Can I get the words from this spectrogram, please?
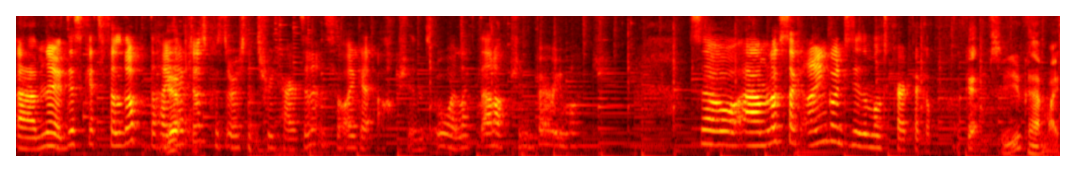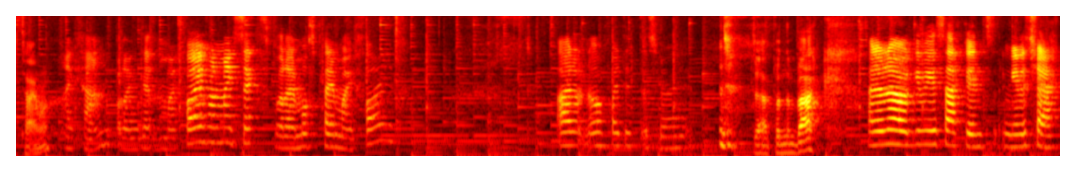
um, now this gets filled up. The hideout does because there isn't three cards in it. So I get options. Oh, I like that option very much. So um, looks like I'm going to do the multi-card pickup. Okay, so you can have my timer. I can, but I'm getting my five and my six. But I must play my five. I don't know if I did this right. Put them back. I don't know. Give me a second. I'm gonna check.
